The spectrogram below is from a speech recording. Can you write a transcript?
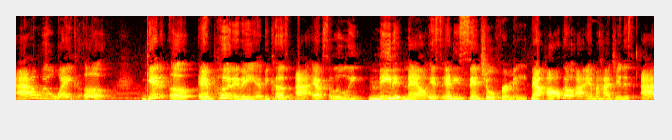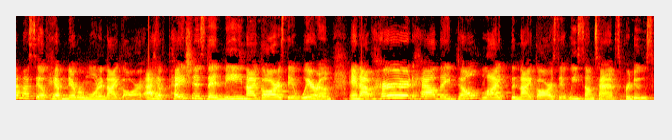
I will wake up get up and put it in because I absolutely need it now. It's an essential for me. Now, although I am a hygienist, I myself have never worn a night guard. I have patients that need night guards that wear them and I've heard how they don't like the night guards that we sometimes produce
